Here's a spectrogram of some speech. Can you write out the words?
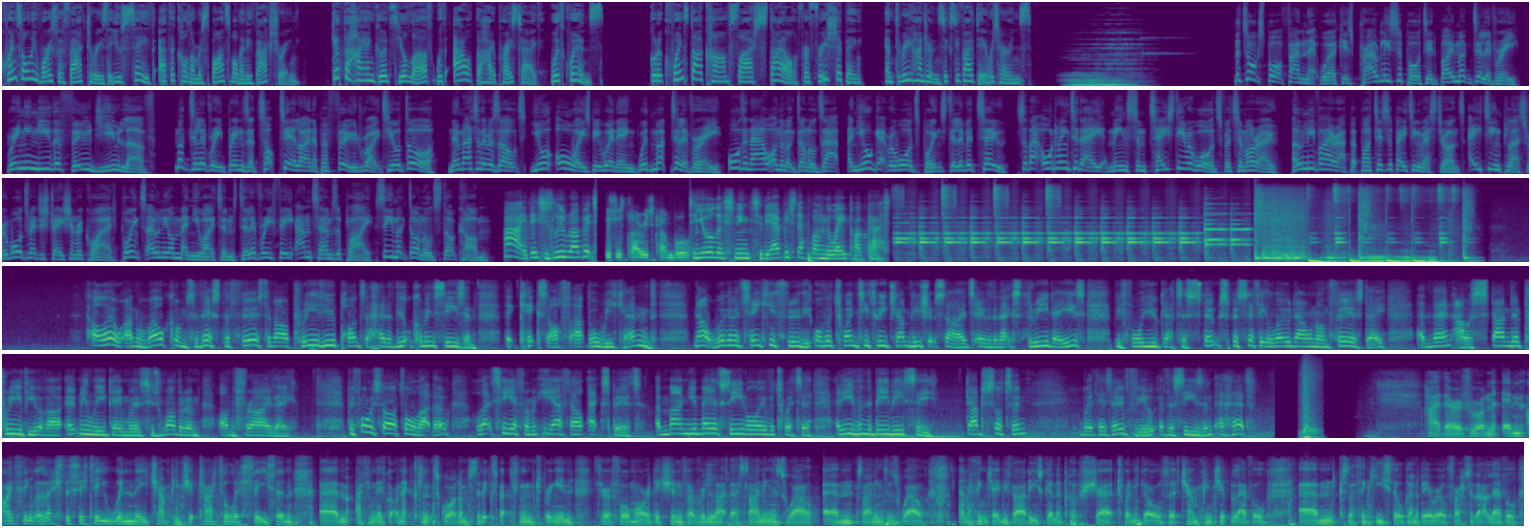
Quince only works with factories that use safe, ethical, and responsible manufacturing. Get the high-end goods you'll love without the high price tag with Quince. Go to quince.com/style for free shipping and 365-day returns. The TalkSport Fan Network is proudly supported by McDelivery, bringing you the food you love. McDelivery brings a top-tier lineup of food right to your door. No matter the result, you'll always be winning with McDelivery. Order now on the McDonald's app and you'll get rewards points delivered too. So that ordering today means some tasty rewards for tomorrow. Only via app at participating restaurants. 18 plus rewards registration required. Points only on menu items, delivery fee and terms apply. See mcdonalds.com. Hi, this is Lou Roberts, This is Tyrese Campbell. and you're listening to the Every Step Along the Way podcast. Hello and welcome to this, the first of our preview pods ahead of the upcoming season that kicks off at the weekend. Now, we're going to take you through the other 23 championship sides over the next three days before you get a Stoke specific lowdown on Thursday, and then our standard preview of our opening league game versus Rotherham on Friday. Before we start all that, though, let's hear from an EFL expert, a man you may have seen all over Twitter and even the BBC, Gab Sutton, with his overview of the season ahead. Hi there, everyone. Um, I think Leicester City win the championship title this season. Um, I think they've got an excellent squad. I'm still expecting them to bring in three or four more additions. I really like their signing as well, um, signings as well. And I think Jamie Vardy's going to push uh, 20 goals at championship level because I think he's still going to be a real threat at that level.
